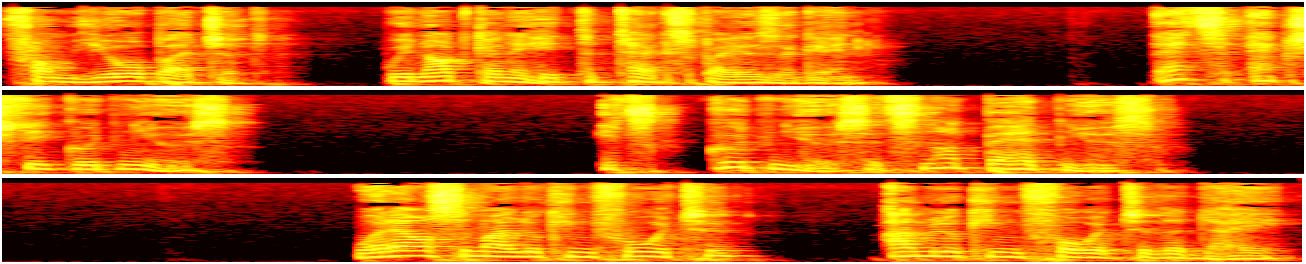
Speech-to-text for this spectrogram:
from your budget. We're not going to hit the taxpayers again. That's actually good news. It's good news. It's not bad news. What else am I looking forward to? I'm looking forward to the day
